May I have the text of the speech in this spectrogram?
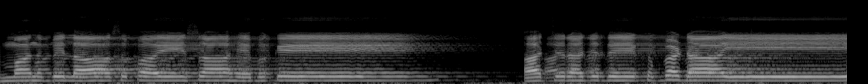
ਮਨ ਬਿਲਾਸ ਪਏ ਸਾਹਿਬ ਕੇ। ਅਚਰਜ ਦੇਖ ਬੜਾਈ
